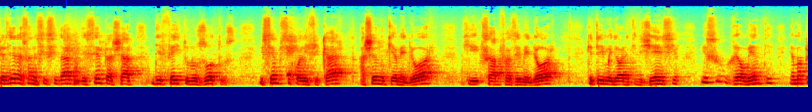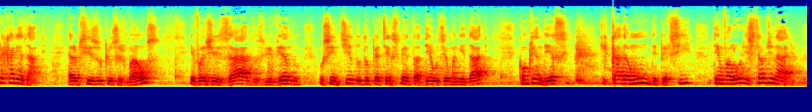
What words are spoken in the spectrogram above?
perder essa necessidade de sempre achar defeito nos outros e sempre se qualificar achando que é melhor, que sabe fazer melhor, que tem melhor inteligência. Isso realmente é uma precariedade. Era preciso que os irmãos, evangelizados, vivendo o sentido do pertencimento a Deus e à humanidade, compreendessem que cada um de per si tem um valor extraordinário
